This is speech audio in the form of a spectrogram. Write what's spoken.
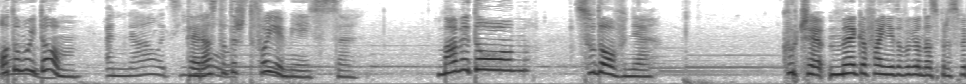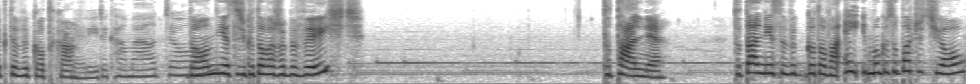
Oto mój dom. Teraz to też twoje miejsce. Mamy dom! Cudownie. Kurczę, mega fajnie to wygląda z perspektywy kotka. Don, jesteś gotowa, żeby wyjść? Totalnie. Totalnie jestem gotowa. Ej, i mogę zobaczyć ją?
